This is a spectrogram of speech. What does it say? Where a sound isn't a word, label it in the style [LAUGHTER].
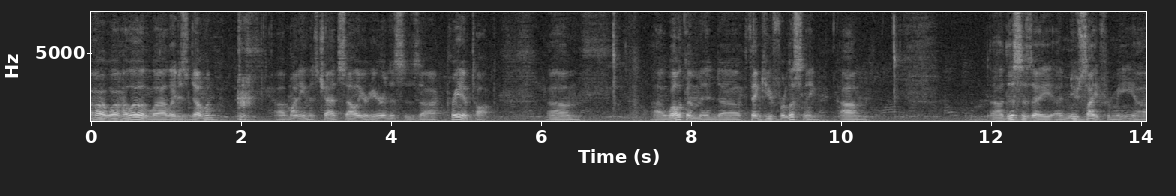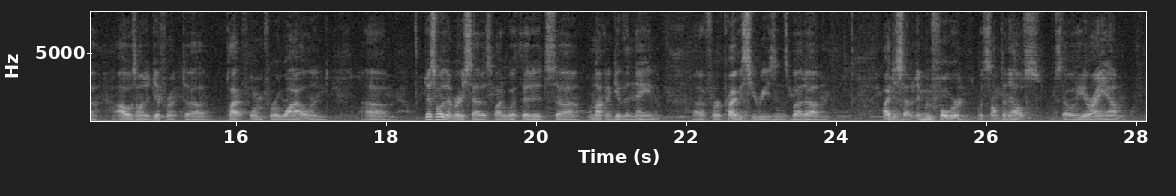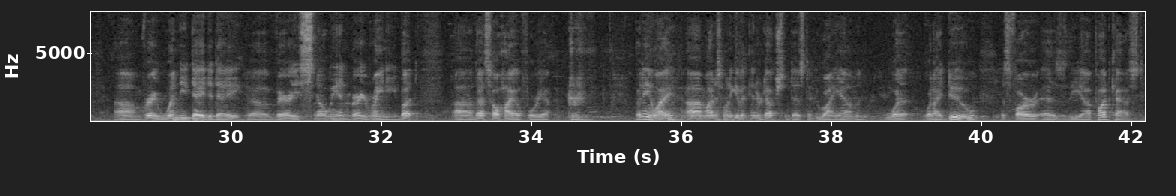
Well, hello, uh, ladies and gentlemen. uh, my name is Chad Salyer here, and this is uh, Creative Talk. Um, uh, welcome, and uh, thank you for listening. Um, uh, this is a, a, new site for me. I was on a different platform for a while, and um, just wasn't very satisfied with it. It's I'm not going to give the name for privacy reasons, but um, I decided to move forward with something else. So here I am. Um, very windy day today, uh, very snowy and very rainy, but uh, that's Ohio for you. [CLEARS THROAT] but anyway, um, I just want to give an introduction as to who I am and what what I do as far as the uh, podcast.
